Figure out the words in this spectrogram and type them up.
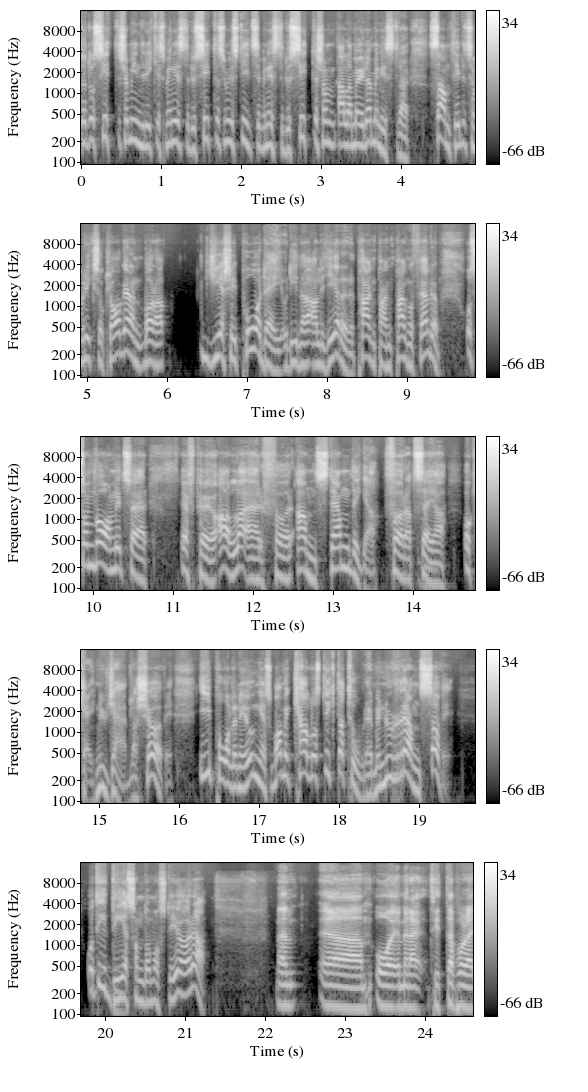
så då sitter som inrikesminister, du sitter som justitieminister, du sitter som alla möjliga ministrar samtidigt som riksåklagaren bara ger sig på dig och dina allierade, pang, pang, pang och fäller dem. Och som vanligt så är FPÖ, alla är för anständiga för att säga okej, okay, nu jävla kör vi. I Polen och Ungern så bara, men kalla oss diktatorer, men nu rensar vi. Och det är det som de måste göra. Men, uh, och jag menar, titta på det,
